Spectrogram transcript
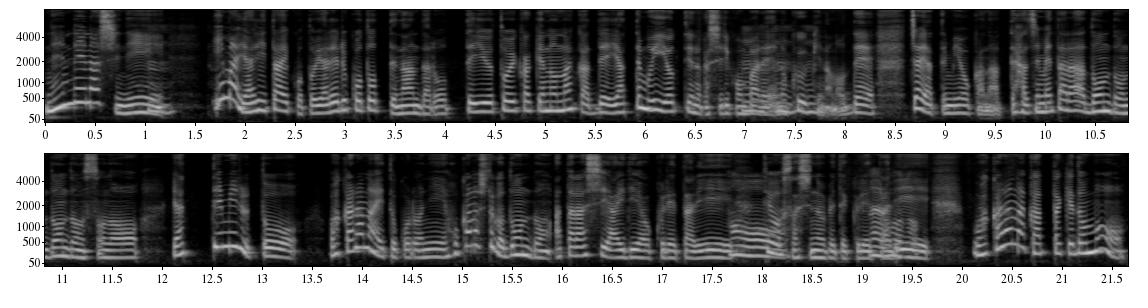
年齢なしに、うん。今やりたいことやれることってなんだろうっていう問いかけの中でやってもいいよっていうのがシリコンバレーの空気なので、じゃあやってみようかなって始めたらどんどんどんどんそのやってみるとわからないところに他の人がどんどん新しいアイディアをくれたり手を差し伸べてくれたりわからなかったけども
